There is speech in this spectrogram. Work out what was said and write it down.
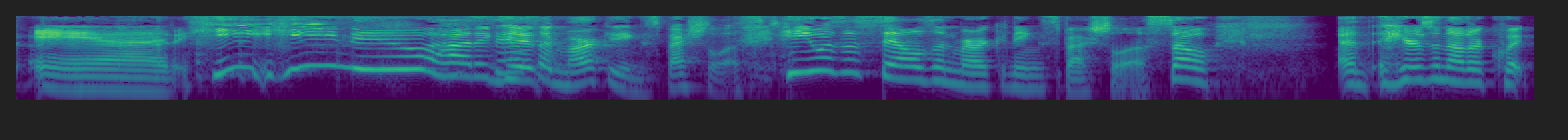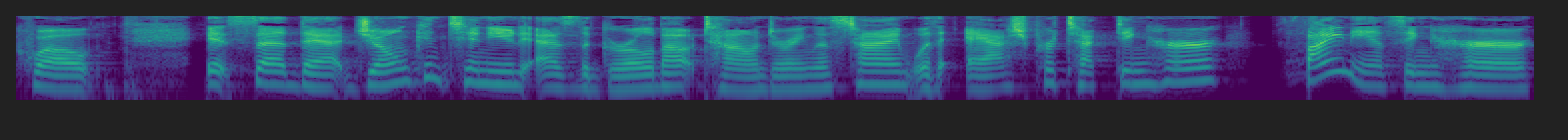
and he he knew how to Sales get and marketing specialist. he was a sales and marketing specialist. So, and here's another quick quote. It said that Joan continued as the girl about town during this time with Ash protecting her, financing her,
